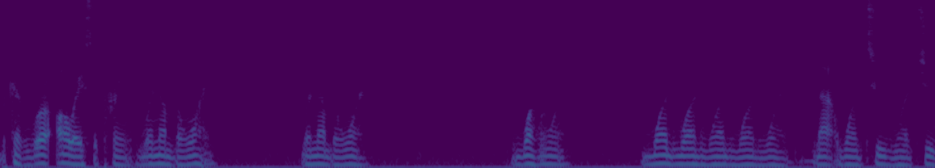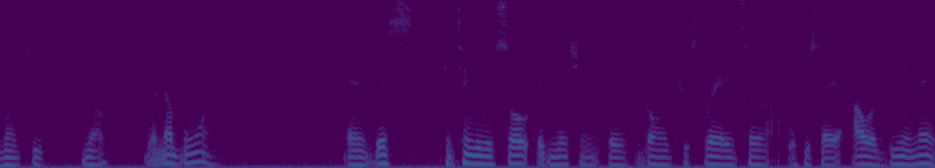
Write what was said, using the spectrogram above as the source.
because we're always supreme. We're number one. We're number one. One one. One one one one one. Not one two one two one two. No. We're number one. And this continuous soul ignition is going to spread into what you say our DNA.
